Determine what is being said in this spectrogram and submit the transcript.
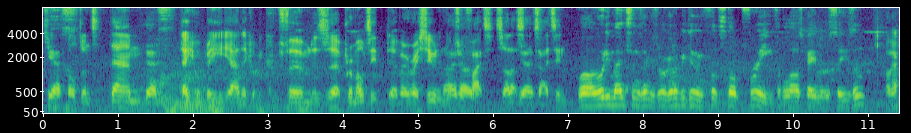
So Yes. Well done to them. Yes. They could be, yeah, they could be confirmed as uh, promoted uh, very, very soon in actual fact. So that's Yes. exciting. Well, I already mentioned things. We're going to be doing footstock free for the last game of the season. Okay.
